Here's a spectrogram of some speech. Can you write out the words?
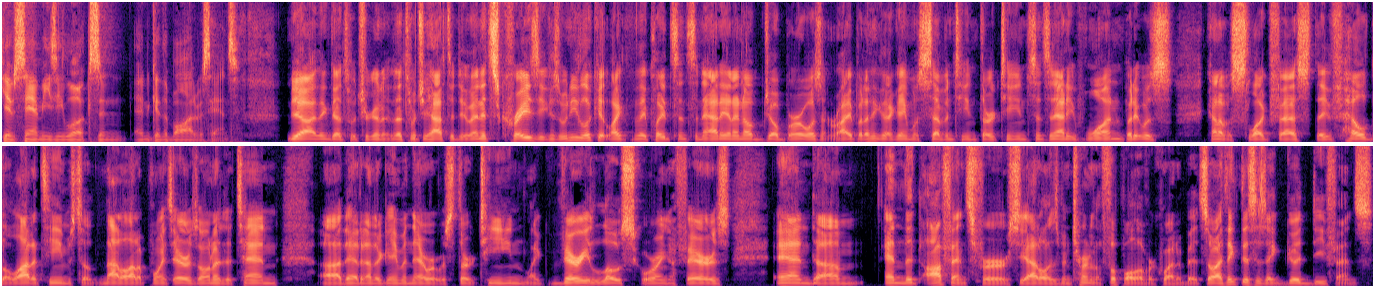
give Sam easy looks and and get the ball out of his hands. Yeah, I think that's what you're gonna. That's what you have to do, and it's crazy because when you look at like they played Cincinnati, and I know Joe Burrow wasn't right, but I think that game was 17-13. Cincinnati won, but it was kind of a slugfest. They've held a lot of teams to not a lot of points. Arizona to ten. Uh, they had another game in there where it was thirteen, like very low scoring affairs, and um, and the offense for Seattle has been turning the football over quite a bit. So I think this is a good defense.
